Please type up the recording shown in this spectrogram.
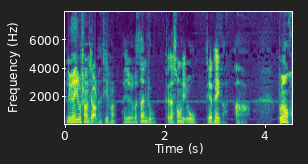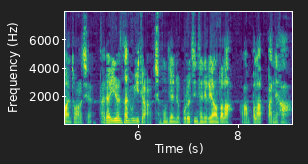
留言右上角的地方有一个赞助，给他送礼物，点那个啊，不用换多少钱，大家一人赞助一点，清空剑就不是今天这个样子了啊！不拉巴尼哈。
